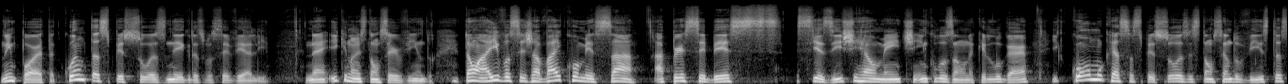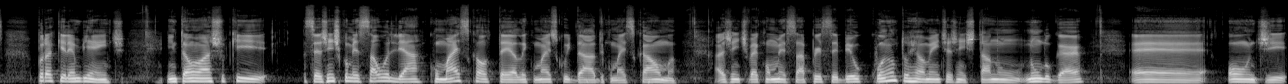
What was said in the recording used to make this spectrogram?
não importa quantas pessoas negras você vê ali, né? E que não estão servindo. Então aí você já vai começar a perceber se existe realmente inclusão naquele lugar e como que essas pessoas estão sendo vistas por aquele ambiente. Então eu acho que se a gente começar a olhar com mais cautela e com mais cuidado e com mais calma, a gente vai começar a perceber o quanto realmente a gente está num, num, lugar é, onde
